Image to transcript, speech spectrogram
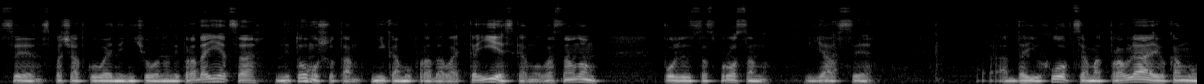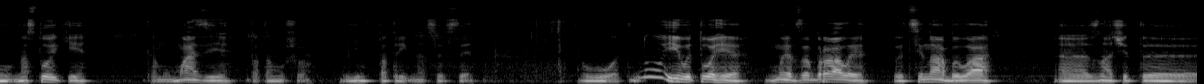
Це з початку війни нічого воно не продається. Не тому, що там нікому продавати, є кому. В основному пользуються спросом. Я все віддаю хлопцям, відправляю, кому настойки, кому мазі, тому що їм потрібно це все. Вот. Ну і в итоге мед забрали. Ціна була, е, значить, е,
